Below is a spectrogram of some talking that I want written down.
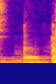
and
